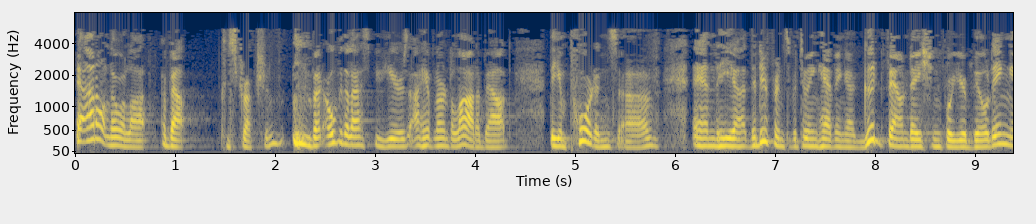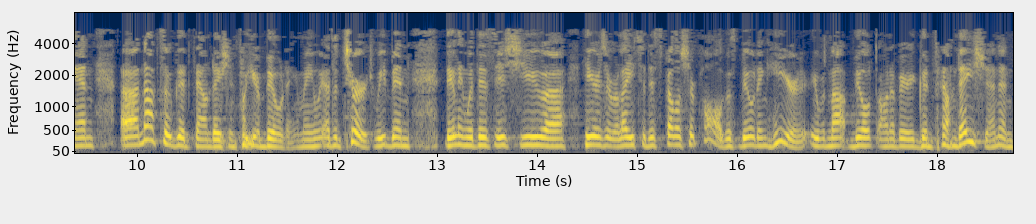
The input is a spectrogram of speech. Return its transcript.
Now, I don't know a lot about construction, but over the last few years, I have learned a lot about the importance of and the uh, the difference between having a good foundation for your building and uh, not so good foundation for your building. I mean, as a church, we've been dealing with this issue uh, here as it relates to this fellowship hall, this building here. It was not built on a very good foundation, and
